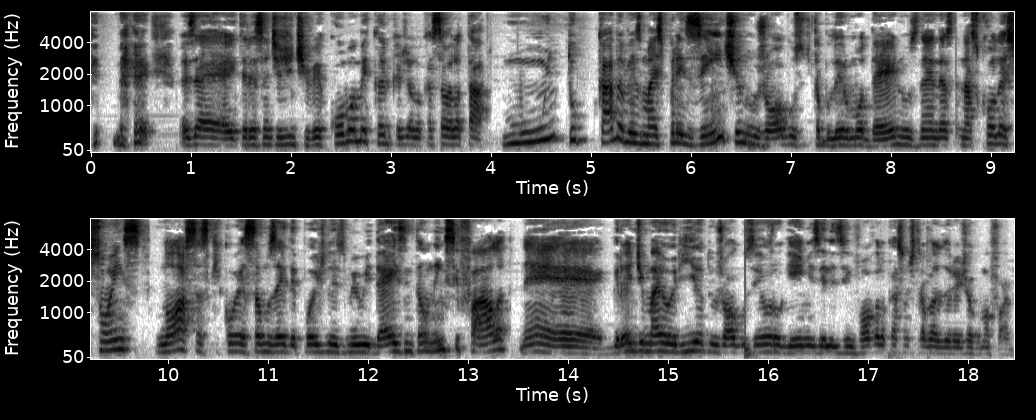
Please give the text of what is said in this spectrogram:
né? Mas é interessante a gente ver como a mecânica de alocação ela tá muito, cada vez mais presente nos jogos de tabuleiro modernos né, nas, nas, coleções nossas que começamos aí depois de 2010, então nem se fala, né, é, grande maioria dos jogos Eurogames eles envolvem alocação de trabalhadores de alguma forma.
